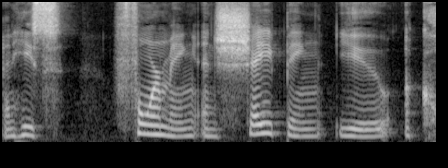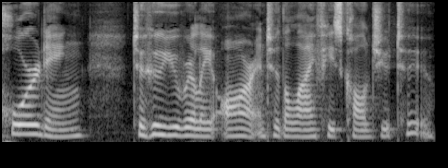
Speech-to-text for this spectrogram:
And he's forming and shaping you according to who you really are and to the life He's called you to.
